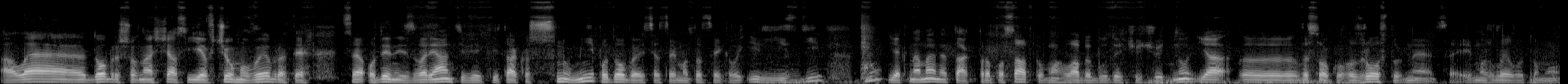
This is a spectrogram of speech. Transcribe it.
Але добре, що в наш час є в чому вибрати. Це один із варіантів, який також ну, мені подобається цей мотоцикл. І в їзді, ну, як на мене, так, про посадку могла би бути чуть-чуть. Ну, я е, високого зросту, не це, і можливо, тому.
